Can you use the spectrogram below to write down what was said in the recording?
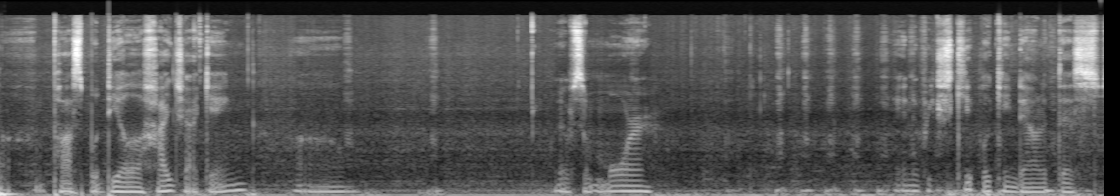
um, possible DLL hijacking. Um, we have some more. And if we just keep looking down at this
